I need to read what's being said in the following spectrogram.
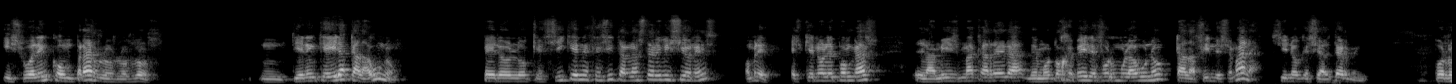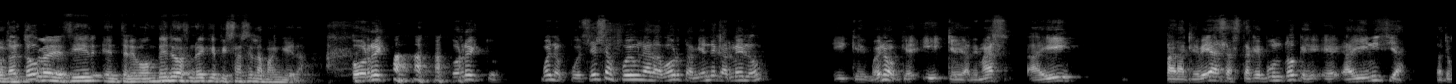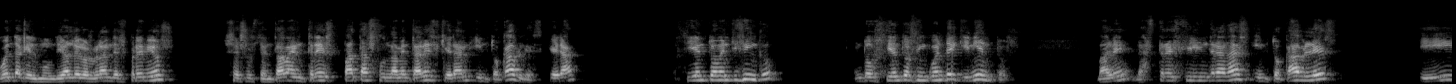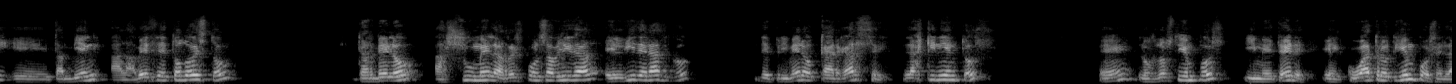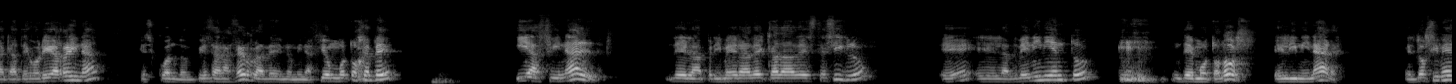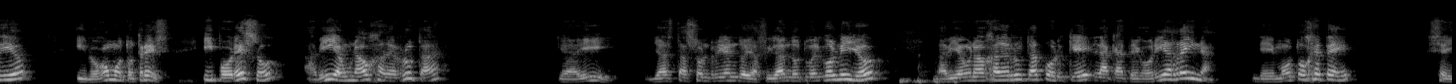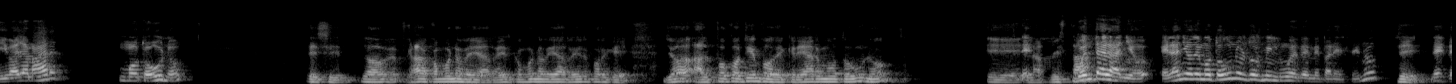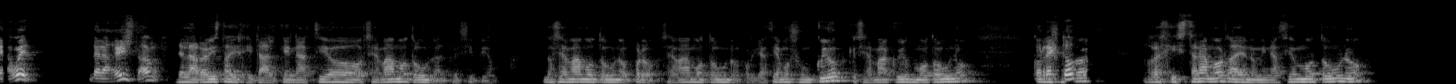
y suelen comprarlos los dos. Mm, tienen que ir a cada uno. Pero lo que sí que necesitan las televisiones, hombre, es que no le pongas la misma carrera de MotoGP y de Fórmula 1 cada fin de semana, sino que se alternen. Por lo tanto. Quiero decir, entre bomberos no hay que pisarse la manguera. Correcto, correcto. Bueno, pues esa fue una labor también de Carmelo y que, bueno, que, y que además ahí, para que veas hasta qué punto, que eh, ahí inicia, date cuenta que el Mundial de los Grandes Premios se sustentaba en tres patas fundamentales que eran intocables, que eran 125, 250 y 500. ¿Vale? Las tres cilindradas intocables y eh, también, a la vez de todo esto, Carmelo asume la responsabilidad, el liderazgo de primero cargarse las 500, ¿eh? los dos tiempos, y meter el cuatro tiempos en la categoría reina, que es cuando empiezan a hacer la denominación MotoGP, y a final de la primera década de este siglo, ¿eh? el advenimiento de Moto 2, eliminar el dos y medio y luego Moto 3. Y por eso había una hoja de ruta que ahí ya estás sonriendo y afilando tú el colmillo, había una hoja de ruta porque la categoría reina de MotoGP se iba a llamar Moto 1. Sí, sí, claro, ¿cómo no me voy a reír? ¿Cómo no voy a reír? Porque yo al poco tiempo de crear Moto 1, eh, la revista... Cuenta el año, el año de Moto 1 es 2009, me parece, ¿no? Sí. De, de la web, de la revista, vamos. De la revista digital, que nació, se llamaba Moto 1 al principio no se llama Moto 1 Pro, se llama Moto 1 porque hacíamos un club que se llama Club Moto 1. Correcto. Registramos la denominación Moto 1,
